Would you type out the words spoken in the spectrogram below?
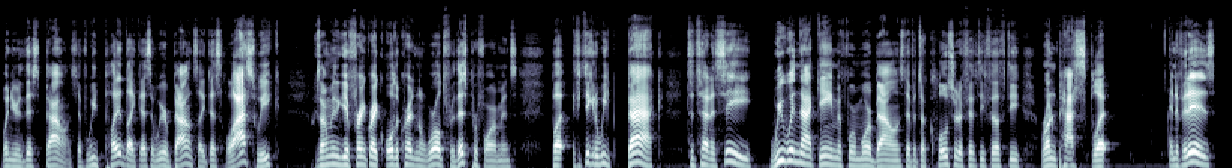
when you're this balanced. If we played like this and we were balanced like this last week, because I'm going to give Frank Reich all the credit in the world for this performance. But if you take it a week back to Tennessee, we win that game if we're more balanced, if it's a closer to 50 50 run pass split. And if it is,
